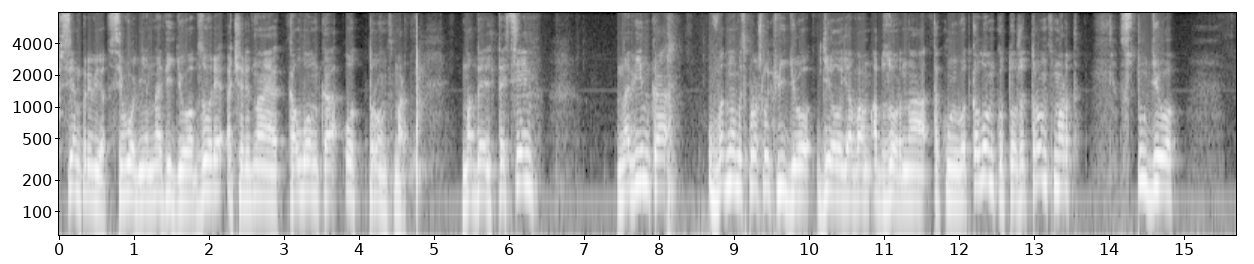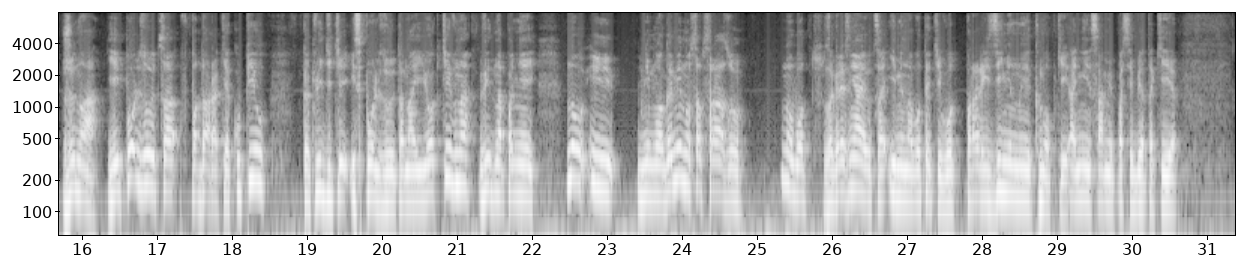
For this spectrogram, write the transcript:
Всем привет! Сегодня на видеообзоре очередная колонка от Tronsmart. Модель T7. Новинка. В одном из прошлых видео делал я вам обзор на такую вот колонку, тоже Tronsmart Studio. Жена ей пользуется, в подарок я купил. Как видите, использует она ее активно, видно по ней. Ну и немного минусов сразу ну вот загрязняются именно вот эти вот прорезиненные кнопки. Они сами по себе такие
